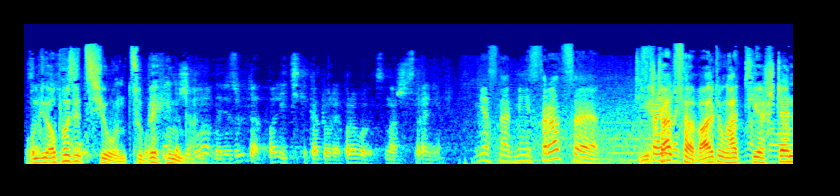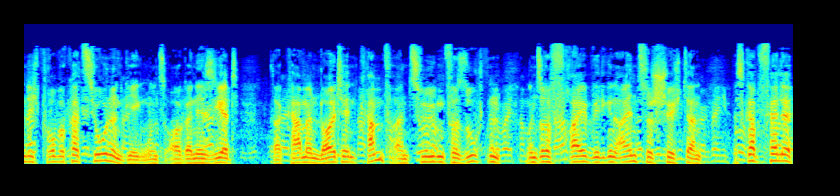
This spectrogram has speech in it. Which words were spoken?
um die Opposition zu behindern. Die Stadtverwaltung hat hier ständig Provokationen gegen uns organisiert. Da kamen Leute in Kampfanzügen, versuchten, unsere Freiwilligen einzuschüchtern. Es gab Fälle,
